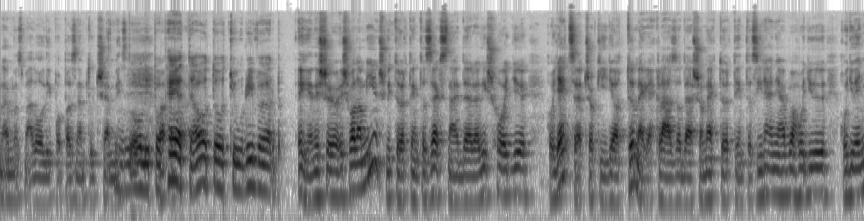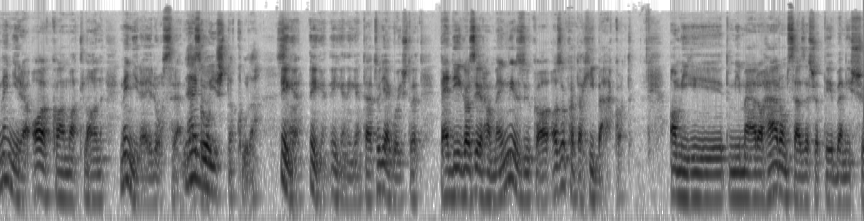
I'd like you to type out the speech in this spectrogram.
nem, az már lollipop, az nem tud semmit. Az lollipop, a, helyette autotune, reverb. Igen, és, és valami ilyesmi történt a Zack Snyderrel is, hogy, hogy egyszer csak így a tömegek lázadása megtörtént az irányába, hogy ő, hogy ő egy mennyire alkalmatlan, mennyire egy rossz rendező. Egoista kula. Szóval. Igen, igen, igen, igen, tehát hogy egoista. Pedig azért, ha megnézzük a, azokat a hibákat, amit mi már a 300 esetében is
